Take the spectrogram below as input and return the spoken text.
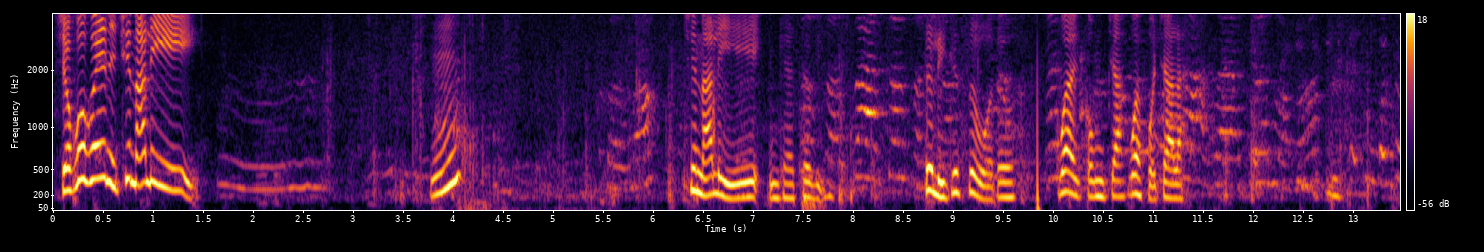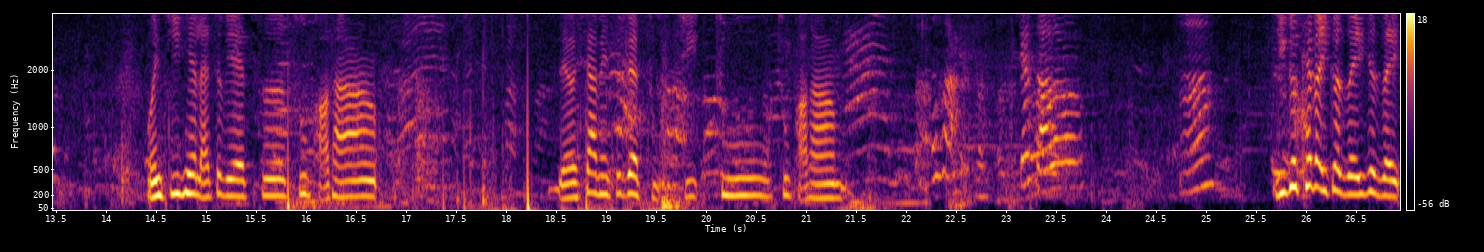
小灰灰，你去哪里？嗯？去哪里？你看这里，这里就是我的外公家、外婆家了。嗯，我们今天来这边吃猪扒汤，然后下面正在煮鸡猪猪扒汤。干啥喽？啊？一个看到一个扔就扔。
